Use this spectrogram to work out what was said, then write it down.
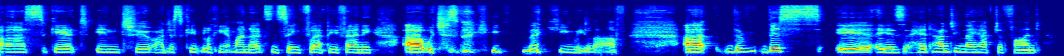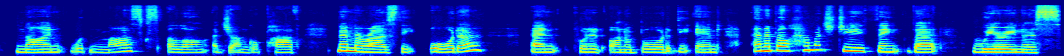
us get into. I just keep looking at my notes and seeing Flappy Fanny, uh, which is making making me laugh. Uh, the this is headhunting. They have to find nine wooden masks along a jungle path, memorize the order, and put it on a board at the end. Annabel, how much do you think that weariness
